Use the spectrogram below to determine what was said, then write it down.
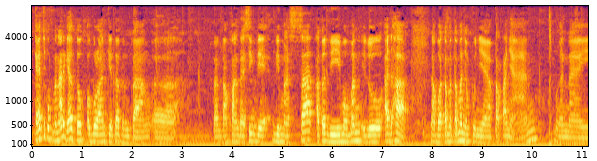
Kayak cukup menarik ya untuk obrolan kita tentang eh, tentang fundraising di di masa atau di momen Idul Adha. Nah, buat teman-teman yang punya pertanyaan mengenai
